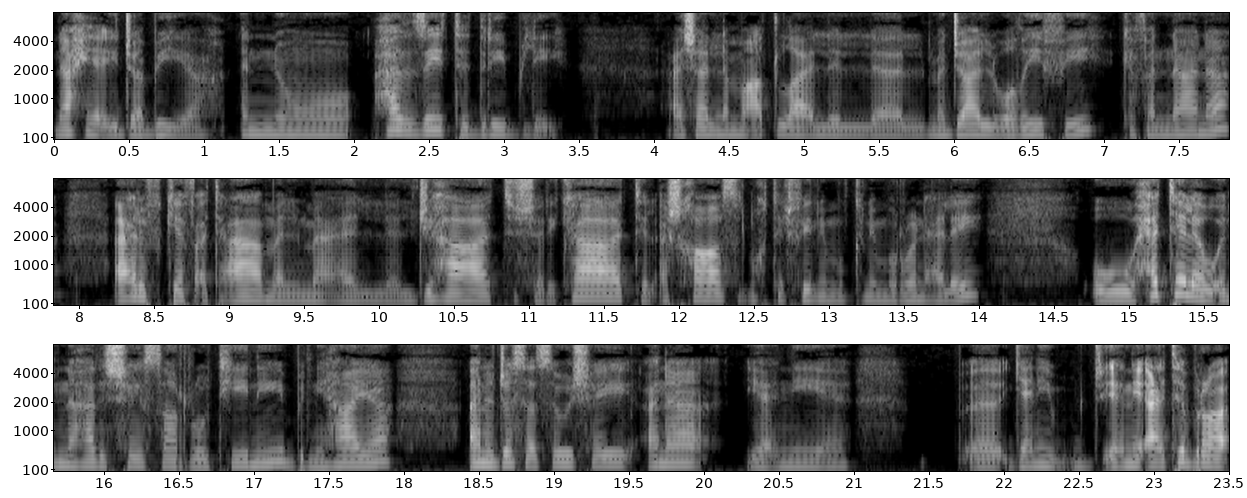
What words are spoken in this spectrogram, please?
ناحية إيجابية إنه هذا زي التدريب لي. عشان لما أطلع للمجال الوظيفي كفنانة أعرف كيف أتعامل مع الجهات الشركات الأشخاص المختلفين اللي ممكن يمرون علي. وحتى لو إن هذا الشيء صار روتيني بالنهاية أنا جالسة أسوي شيء أنا يعني يعني يعني أعتبره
